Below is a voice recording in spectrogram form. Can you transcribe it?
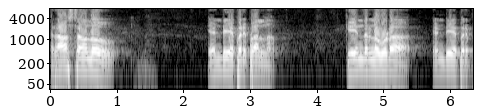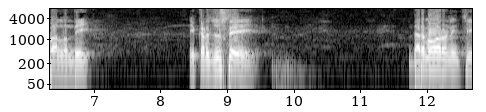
రాష్ట్రంలో ఎన్డీఏ పరిపాలన కేంద్రంలో కూడా ఎన్డీఏ పరిపాలన ఉంది. ఇక్కడ చూస్తే ధర్మవరం నుంచి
